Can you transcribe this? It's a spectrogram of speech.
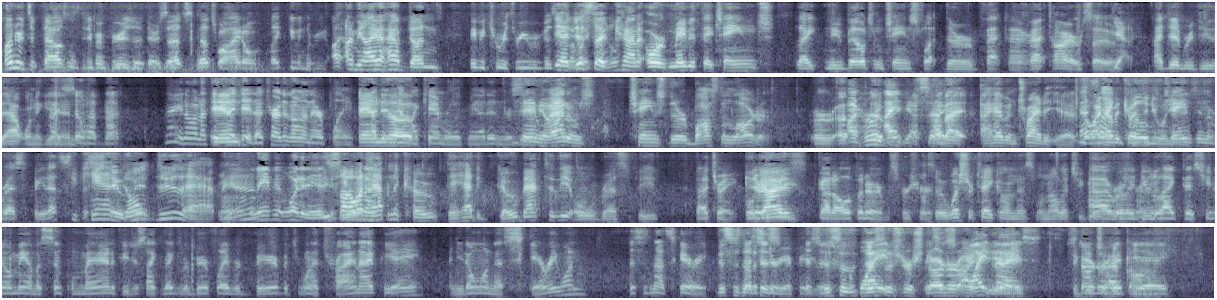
Hundreds of thousands of different beers out there. So that's that's why I don't like doing the. Re- I, I mean, I have done maybe two or three revisits. Yeah, just a kind of, or maybe if they change, like New Belgium changed flat, their Fat tire. fat tire, so Yeah. I did review that one again. I still have not. No, you know what? I think And- I did. I tried it on an airplane. And I didn't have uh, my camera with me. I didn't review Samuel it. Adams changed their Boston Lager. Or uh, I heard uh, that, yes. I- but I haven't tried it yet. That's No, I like haven't tried the Coke new one either. changing the recipe. That's you that's can't. Stupid. Don't do that, man. Leave it what it is. You If saw what wanna- happened to Coke. They had to go back to the old recipe. That's right. Well, guys- got all up in arms for sure. So, what's your take on this one? I'll let you go. I first, really do Brandon. like this. You know me, I'm a simple man. If you just like regular beer flavored beer, but you want to try an IPA and you don't want a scary one, this is not scary. This is not a scary IPA. This is, This is- quite, this is your this starter quite IPA nice to get starter you hooked on IPA,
